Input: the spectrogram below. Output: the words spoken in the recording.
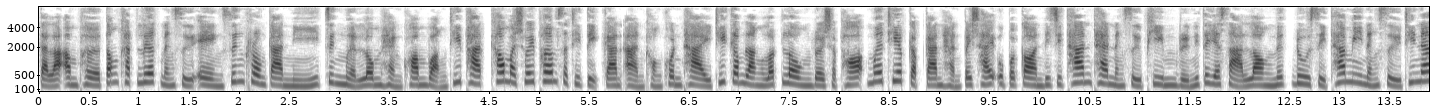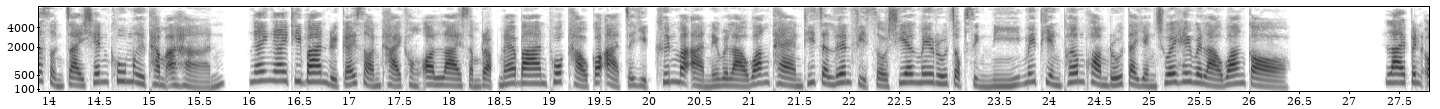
แต่ละอำเภอต้องคัดเลือกหนังสือเอง ซึ่งโครงการนี้จึงเหมือนลมแห่งความหวังที่พัดเข้ามาช่วยเพิ่มสถิติการอ่านของคนไทยที่กำลังลดลง โดยเฉพาะเมื่อเทียบกับการหันไปใช้อุปกรณ์ดิจิทัลแทนหนังสือพิมพ์หรือนิตยสารลองนึกดูสิถ้ามีหนังสือที่น่าสนใจเช่นคู่มือทำอาหาร ง่ายๆที่บ้านหรือไกด์สอนขายของออนไลน์สำหรับแม่บ้าน พวกเขาก็อาจจะหยิบขึ้นมาอ่านในเวลาว่างแทนที่จะเลื่อนฟีดโซเชียลไม่รู้จบสิ่งนี้ไม่เพียงเพิ่มความรู้แต่ยังช่วยให้เวลาว่างก่อไลน์เป็นโอ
